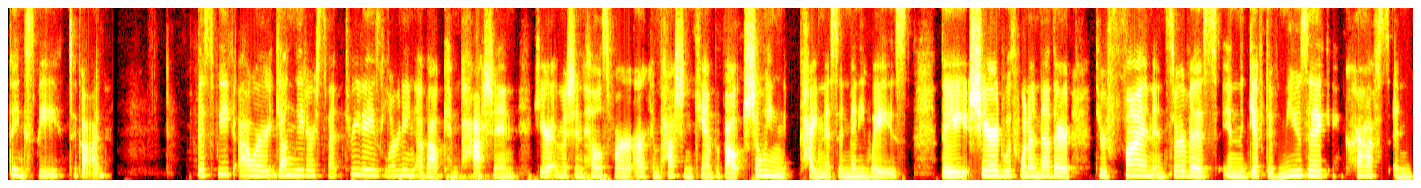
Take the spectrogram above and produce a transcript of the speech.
Thanks be to God. This week, our young leaders spent three days learning about compassion here at Mission Hills for our compassion camp about showing kindness in many ways. They shared with one another through fun and service in the gift of music and crafts and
